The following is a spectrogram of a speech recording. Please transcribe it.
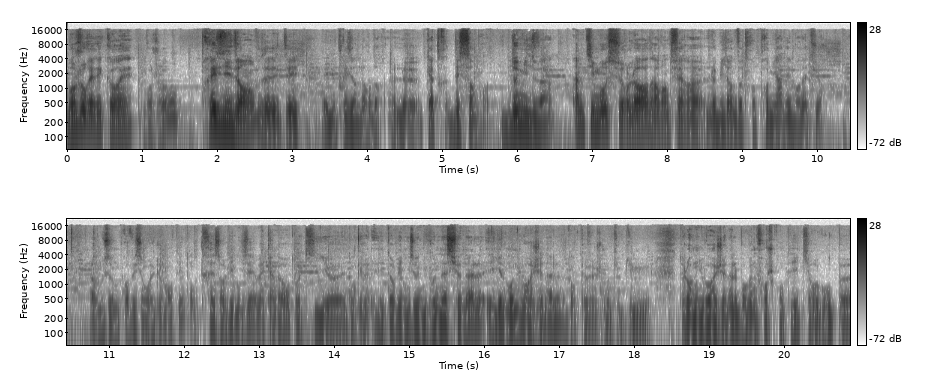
Bonjour Éric Corret. Bonjour. Président, vous avez été élu président de l'Ordre le 4 décembre 2020. Un petit mot sur l'Ordre avant de faire euh, le bilan de votre première année de mandature. Alors nous sommes une profession réglementée, donc très organisée, avec un ordre qui euh, donc, est organisé au niveau national et également au niveau régional. Donc euh, je m'occupe de l'ordre au niveau régional, Bourgogne-Franche-Comté, qui regroupe euh,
